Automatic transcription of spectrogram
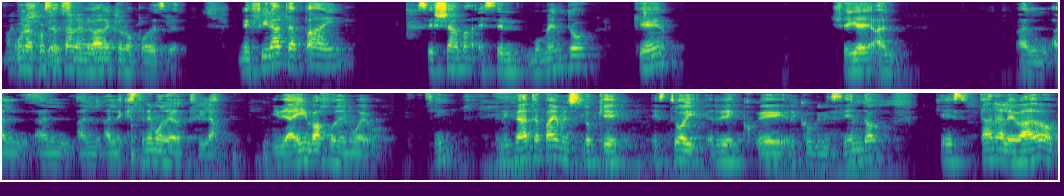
una cosa tan elevada que no puedes ver. Nefilat Apain se llama, es el momento que llegué al, al, al, al, extremo de la y de ahí bajo de nuevo. ¿sí? En Apayim es lo que estoy eh, reconociendo que es tan elevado,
